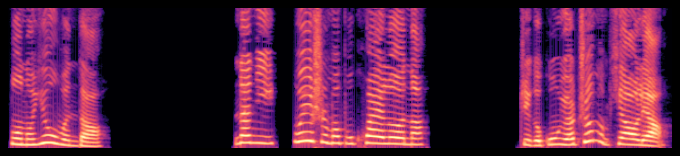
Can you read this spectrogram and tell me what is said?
诺诺又问道：“那你为什么不快乐呢？这个公园这么漂亮，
